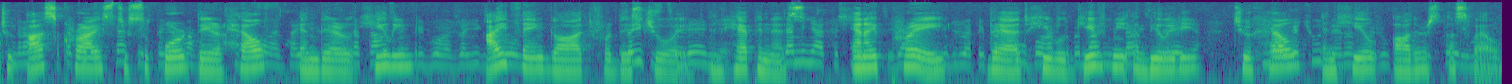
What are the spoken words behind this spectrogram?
to ask Christ to support their health and their healing. I thank God for this joy and happiness, and I pray that He will give me ability to help and heal others as well.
